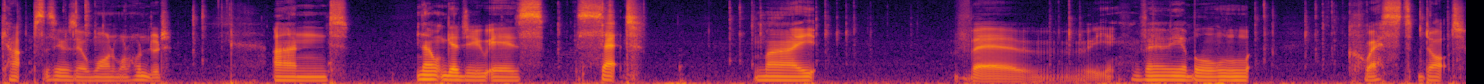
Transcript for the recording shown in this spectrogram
caps 001 100 and now what I'm going to do is set my vari variable quest dot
